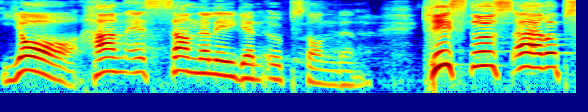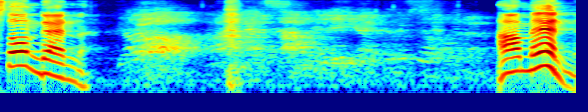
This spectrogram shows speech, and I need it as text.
Ja, han är sannoliken uppstånden. Kristus är uppstånden. Amen.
